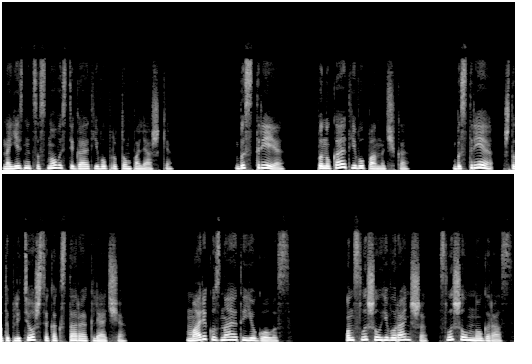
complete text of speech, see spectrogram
наездница снова стегает его прутом поляшки. «Быстрее!» – понукает его панночка. «Быстрее, что ты плетешься, как старая кляча». Марик узнает ее голос. Он слышал его раньше, слышал много раз.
